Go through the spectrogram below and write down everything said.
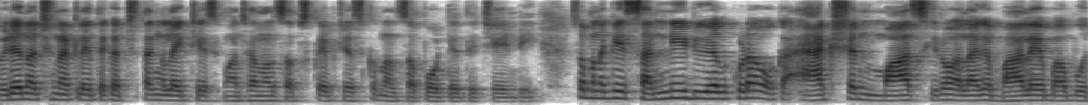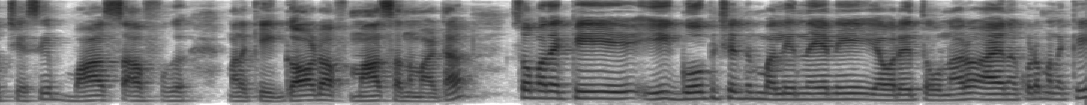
వీడియో నచ్చినట్లయితే ఖచ్చితంగా లైక్ చేసి మా ఛానల్ సబ్స్క్రైబ్ చేసుకుని నన్ను సపోర్ట్ అయితే చేయండి. సో మనకి మనకి సన్నీ డ్యూయల్ కూడా ఒక యాక్షన్ మాస్ హీరో అలాగే బాలయ్య బాబు వచ్చేసి మాస్ ఆఫ్ మనకి గాడ్ ఆఫ్ మాస్ అనమాట సో మనకి ఈ గోపిచంద్ర మలినేని ఎవరైతే ఉన్నారో ఆయన కూడా మనకి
